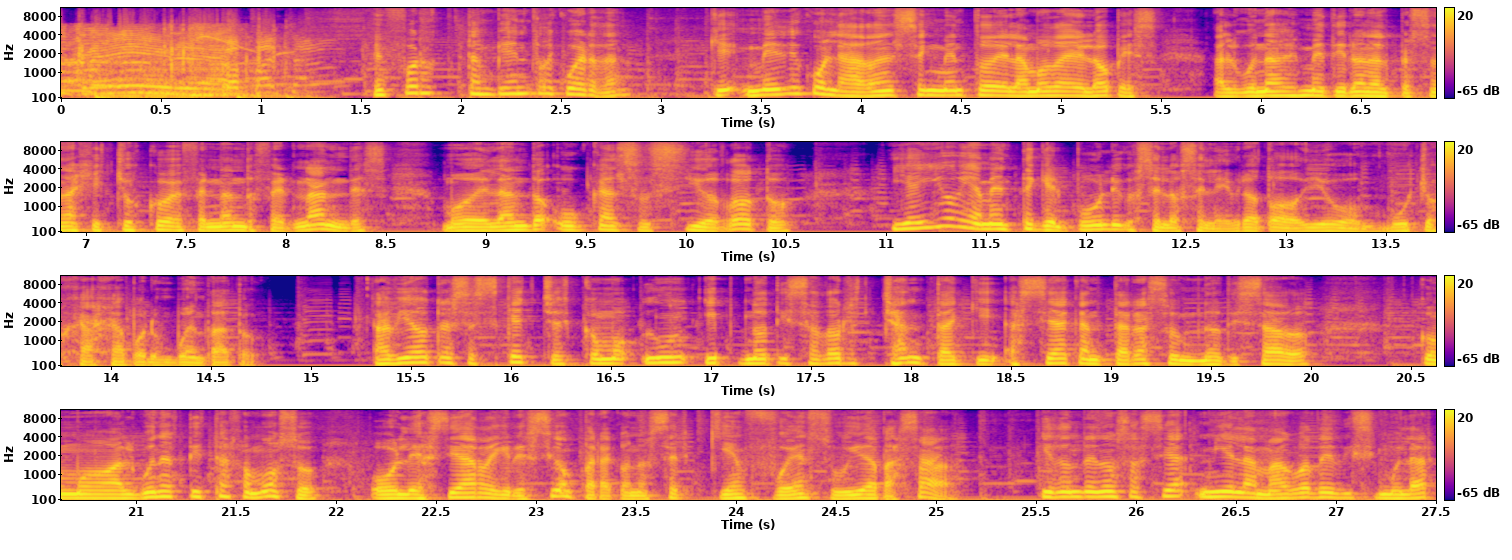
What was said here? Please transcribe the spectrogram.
Increíble. En foros también recuerdan que medio colado en el segmento de la moda de López, alguna vez metieron al personaje chusco de Fernando Fernández, modelando un calzoncillo roto, y ahí obviamente que el público se lo celebró todo y hubo mucho jaja por un buen rato. Había otros sketches como un hipnotizador chanta que hacía cantar a su hipnotizado como algún artista famoso o le hacía regresión para conocer quién fue en su vida pasada y donde no se hacía ni el amago de disimular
